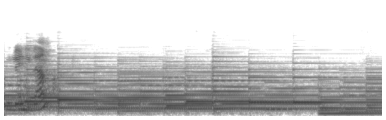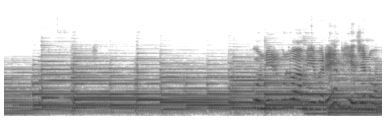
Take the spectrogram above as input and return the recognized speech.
তুলে নিলাম। পনিরগুলো আমি এবারে ভেজে নেব।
